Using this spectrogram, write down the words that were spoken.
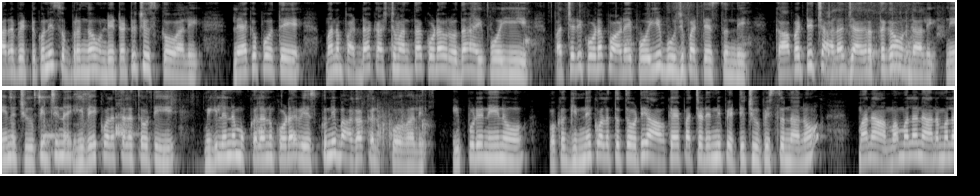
ఆరబెట్టుకుని శుభ్రంగా ఉండేటట్టు చూసుకోవాలి. లేకపోతే మనం పడ్డ కష్టం అంతా కూడా వృధా అయిపోయి పచ్చడి కూడా పాడైపోయి బూజు పట్టేస్తుంది. కాబట్టి చాలా జాగ్రత్తగా ఉండాలి. నేను చూపించిన ఇవే కొలతలతోటి మిగిలిన ముక్కలను కూడా వేసుకుని బాగా కలుపుకోవాలి. ఇప్పుడు నేను ఒక గిన్నె కొలతతోటి ఆవకాయ పచ్చడిని పెట్టి చూపిస్తున్నాను. మన అమ్మమ్మల నానమ్మల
